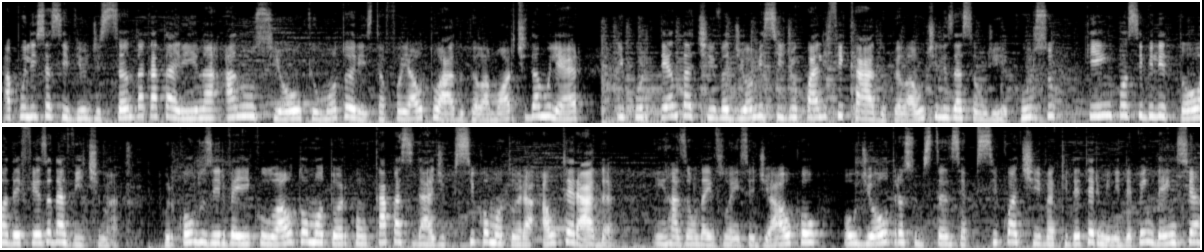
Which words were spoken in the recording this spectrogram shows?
a Polícia Civil de Santa Catarina anunciou que o motorista foi autuado pela morte da mulher e por tentativa de homicídio qualificado pela utilização de recurso que impossibilitou a defesa da vítima, por conduzir veículo automotor com capacidade psicomotora alterada, em razão da influência de álcool ou de outra substância psicoativa que determine dependência,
